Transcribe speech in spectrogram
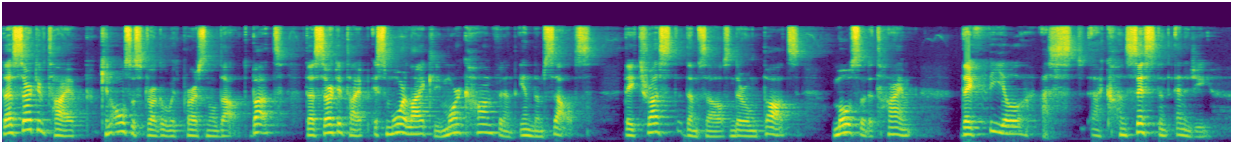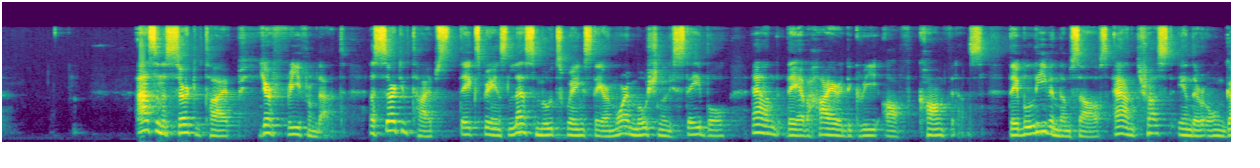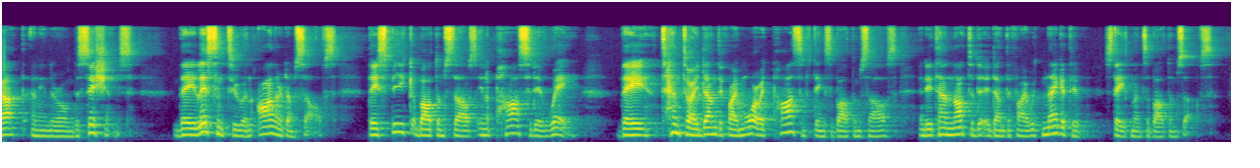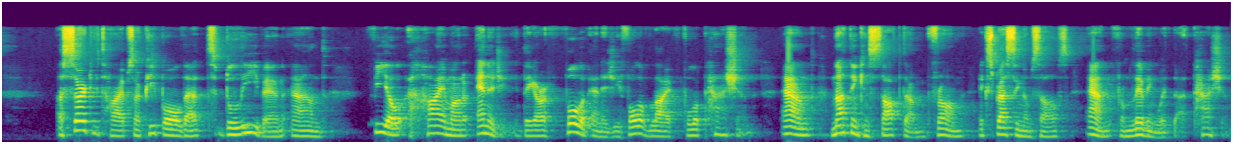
The assertive type can also struggle with personal doubt, but the assertive type is more likely, more confident in themselves. They trust themselves and their own thoughts most of the time. They feel a, a consistent energy as an assertive type, you're free from that. Assertive types, they experience less mood swings, they are more emotionally stable, and they have a higher degree of confidence. They believe in themselves and trust in their own gut and in their own decisions. They listen to and honor themselves. They speak about themselves in a positive way. They tend to identify more with positive things about themselves, and they tend not to identify with negative statements about themselves. Assertive types are people that believe in and feel a high amount of energy. They are full of energy, full of life, full of passion, and nothing can stop them from expressing themselves and from living with that passion.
